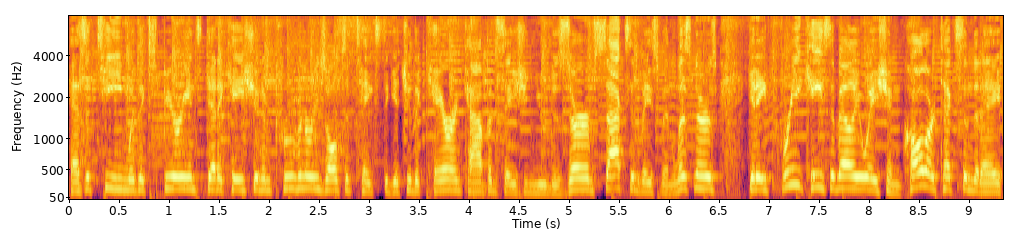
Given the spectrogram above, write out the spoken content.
has a team with experience, dedication, and proven results it takes to get you the care and compensation you deserve. Sox and Basement listeners get a free case evaluation. Call or text them today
